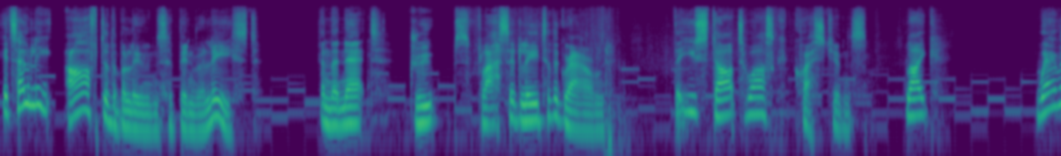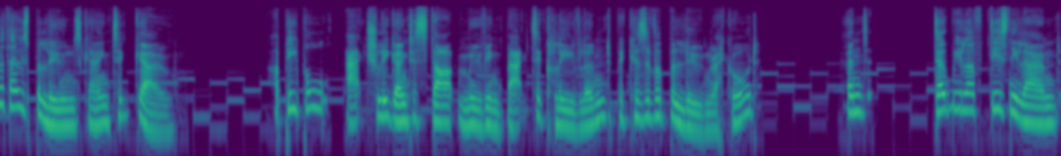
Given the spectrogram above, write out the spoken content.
It's only after the balloons have been released, and the net droops flaccidly to the ground, that you start to ask questions like where are those balloons going to go? Are people actually going to start moving back to Cleveland because of a balloon record? And don't we love Disneyland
